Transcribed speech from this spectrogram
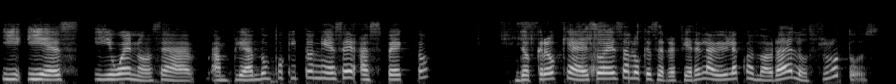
Y, y, es, y bueno, o sea, ampliando un poquito en ese aspecto, yo creo que a eso es a lo que se refiere la Biblia cuando habla de los frutos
